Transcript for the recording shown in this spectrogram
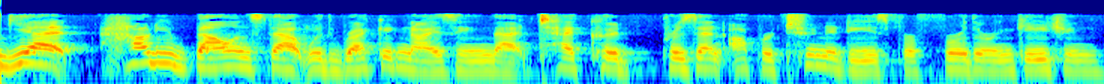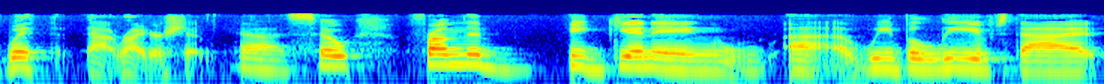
Yet, how do you balance that with recognizing that tech could present opportunities for further engaging with that ridership? Yeah, so from the beginning, uh, we believed that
